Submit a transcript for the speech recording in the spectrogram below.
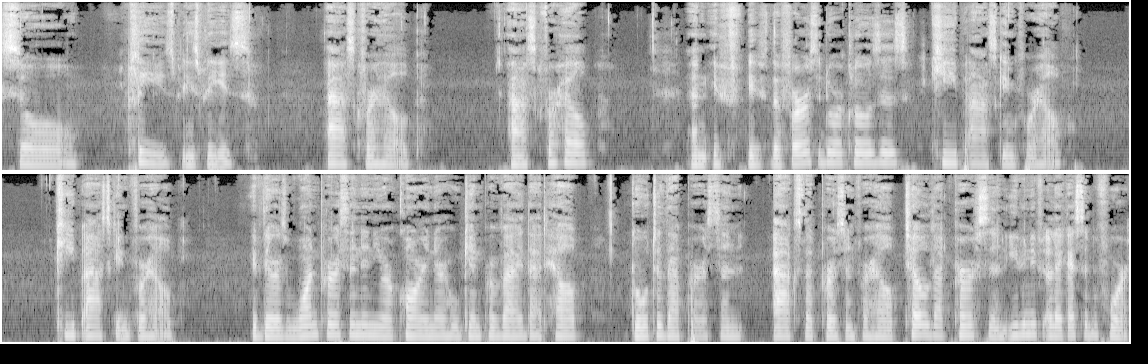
So please, please, please ask for help. Ask for help. And if, if the first door closes, keep asking for help. Keep asking for help. If there is one person in your corner who can provide that help, go to that person ask that person for help. Tell that person, even if, like I said before,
